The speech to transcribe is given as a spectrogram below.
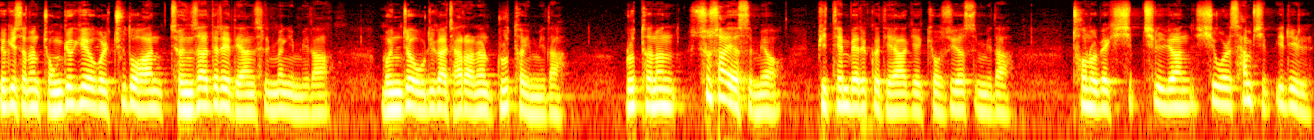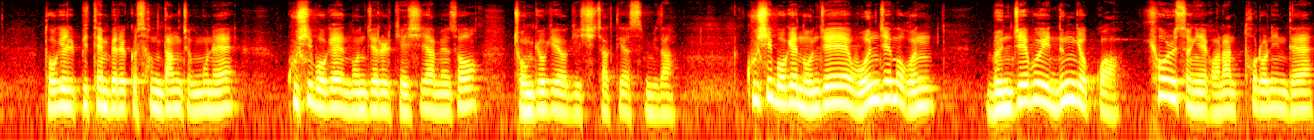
여기서는 종교개혁을 주도한 전사들에 대한 설명입니다. 먼저 우리가 잘 아는 루터입니다. 루터는 수사였으며 비텐베르크 대학의 교수였습니다. 1517년 10월 31일 독일 비텐베르크 성당 정문에 95개 논제를 게시하면서 종교개혁이 시작되었습니다. 95개 논제의 원제목은 면제부의 능력과 효율성에 관한 토론인데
